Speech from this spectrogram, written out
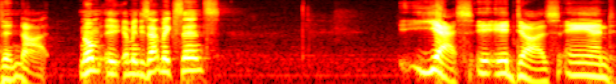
than not. No, I mean, does that make sense? Yes, it, it does, and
